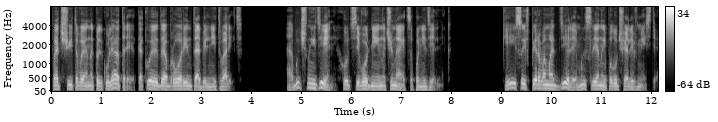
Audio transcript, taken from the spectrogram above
подсчитывая на калькуляторе, какое добро рентабельней творить. Обычный день, хоть сегодня и начинается понедельник. Кейсы в первом отделе мы с Леной получали вместе.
